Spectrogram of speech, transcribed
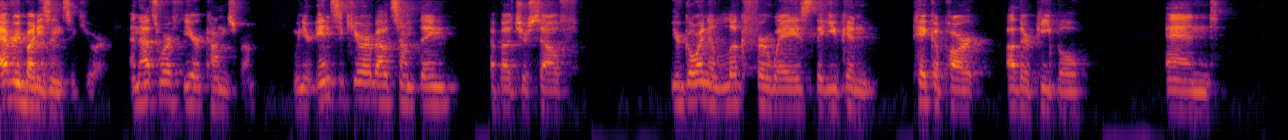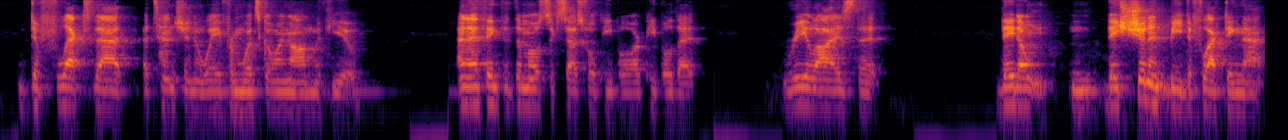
everybody's insecure and that's where fear comes from when you're insecure about something about yourself you're going to look for ways that you can pick apart other people and deflect that attention away from what's going on with you. And I think that the most successful people are people that realize that they don't they shouldn't be deflecting that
